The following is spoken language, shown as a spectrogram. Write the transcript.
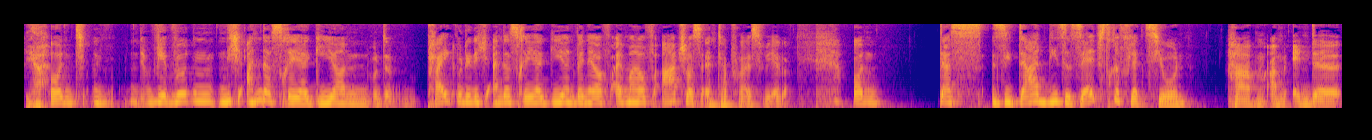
Ja. Und wir würden nicht anders reagieren, und Pike würde nicht anders reagieren, wenn er auf einmal auf Archers Enterprise wäre. Und dass sie da diese Selbstreflexion haben am Ende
